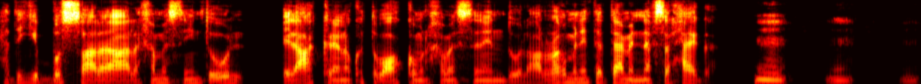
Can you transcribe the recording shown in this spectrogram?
هتيجي تبص على على خمس سنين تقول العك اللي أنا كنت بعكه من الخمس سنين دول على الرغم إن أنت بتعمل نفس الحاجة مم. مم. مم.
